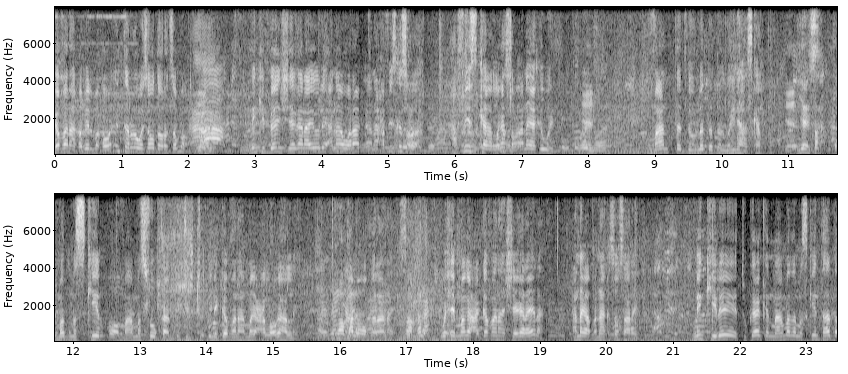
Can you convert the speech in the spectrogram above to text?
gafana qabiil ma qabo intana way soo dooradsamo ninkii been sheeganayo le anaa waraaq anaa xafiis ka socda maanta dowladda dadweynaha askar ummad maskiin oo maamo suuqaa ku jirto in gafanaha magaca looga hadlay. Lama ogolaanayo wixii magaca gafanaha sheeganayana annagaa bannaanka soo saarayna ninkii leeyahay dukaankan maamada maskiinta hadda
